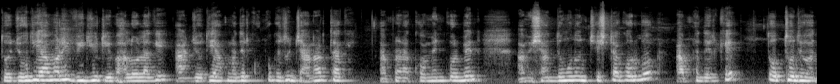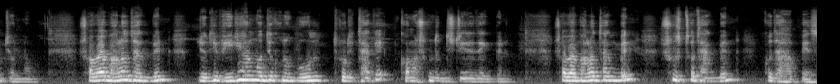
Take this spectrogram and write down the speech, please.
তো যদি আমার এই ভিডিওটি ভালো লাগে আর যদি আপনাদের কোনো কিছু জানার থাকে আপনারা কমেন্ট করবেন। আমি সাধ্য মতন চেষ্টা করব আপনাদেরকে তথ্য দেওয়ার জন্য। সবাই ভালো থাকবেন। যদি ভিডিওর মধ্যে কোনো ভুল ত্রুটি থাকে, ক্ষমা সুন্দর দৃষ্টিতে দেখবেন। সবাই ভালো থাকবেন, সুস্থ থাকবেন। খুদা হাফেজ।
